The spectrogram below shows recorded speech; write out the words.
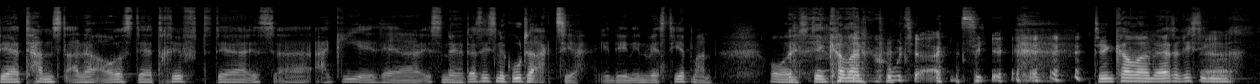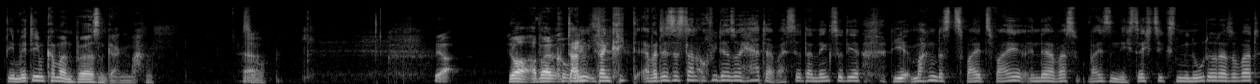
der tanzt alle aus, der trifft, der ist äh, agil, der ist eine, das ist eine gute Aktie, in den investiert man. Und den kann man, Gute Aktie. den kann man, er hat einen richtigen, den, mit dem kann man einen Börsengang machen. So. Ja. Ja, aber Korrekt. dann, dann kriegt, aber das ist dann auch wieder so härter, weißt du? Dann denkst du dir, die machen das 2-2 in der, was, weiß ich nicht, 60. Minute oder sowas.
